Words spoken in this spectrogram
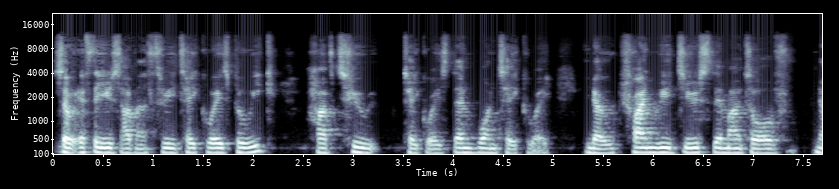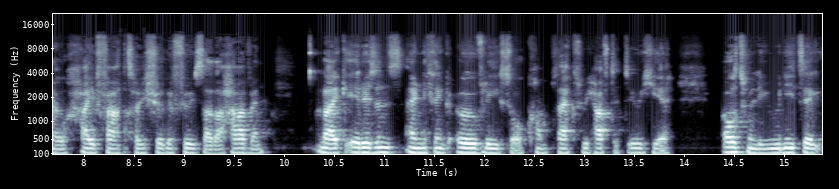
So if they used to having three takeaways per week, have two takeaways, then one takeaway. You know, try and reduce the amount of, you know, high fat, high sugar foods that they're having. Like it isn't anything overly sort of complex we have to do here. Ultimately, we need to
